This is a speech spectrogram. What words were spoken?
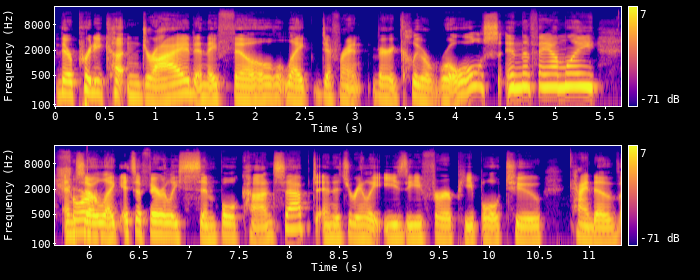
they're pretty cut and dried and they fill like different very clear roles in the family. And so like it's a fairly simple concept and it's really easy for people to kind of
